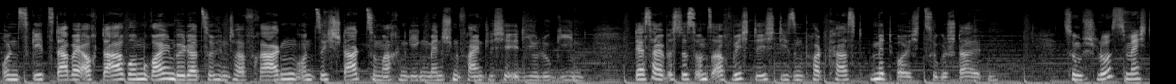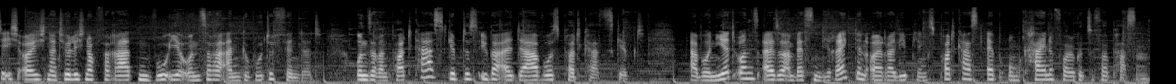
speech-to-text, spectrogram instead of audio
Uns geht es dabei auch darum, Rollenbilder zu hinterfragen und sich stark zu machen gegen menschenfeindliche Ideologien. Deshalb ist es uns auch wichtig, diesen Podcast mit euch zu gestalten. Zum Schluss möchte ich euch natürlich noch verraten, wo ihr unsere Angebote findet. Unseren Podcast gibt es überall da, wo es Podcasts gibt. Abonniert uns also am besten direkt in eurer Lieblings-Podcast-App, um keine Folge zu verpassen.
